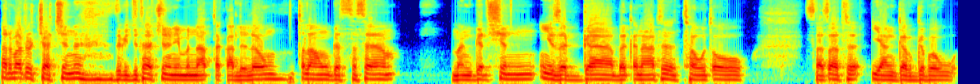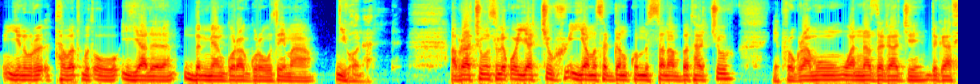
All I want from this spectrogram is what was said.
አድማጮቻችን ዝግጅታችንን የምናጠቃልለው ጥላሁን ገሰሰ መንገድሽን የዘጋ በቅናት ተውጦ ጸጸት ያንገብግበው ይኑር ተበጥብጦ እያለ በሚያንጎራጉረው ዜማ ይሆናል። አብራችሁን ስለቆያችሁ እያመሰገንኩ የምሰናበታችሁ የፕሮግራሙ ዋና አዘጋጅ ድጋፌ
